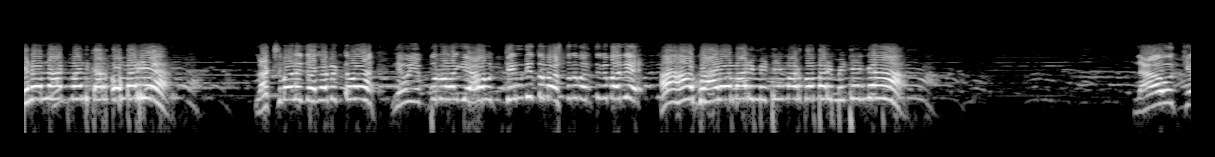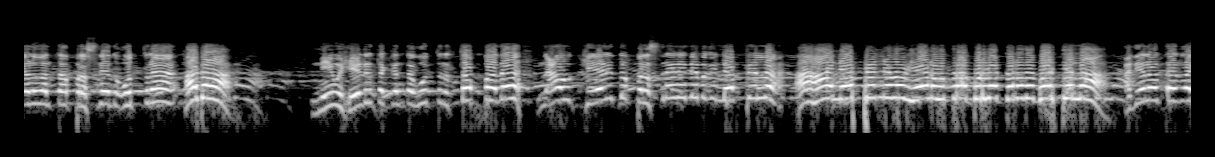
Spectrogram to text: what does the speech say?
ಇನ್ನೊಂದ್ ನಾಲ್ಕು ಮಂದಿ ಕರ್ಕೊಂಬರ್ರಿ ಲಕ್ಷ್ಮಣ ಜಾಗ ಬಿಟ್ಟವ. ನೀವು ಇಬ್ಬರೊಳಗೆ ಯಾವ ತಿಂಡಿತು ಮಾಸ್ತರ್ ಬರ್ತೀವಿ ಬರ್ರಿ ಹಾ ಬಾಳೆ ಮಾಡಿ ಮೀಟಿಂಗ್ ಮಾಡ್ಕೊಂಬರ್ರಿ ಮೀಟಿಂಗ್ ನಾವು ಕೇಳುವಂತ ಪ್ರಶ್ನೆದ ಉತ್ತರ ಅದ ನೀವು ಹೇಳಿರ್ತಕ್ಕಂತ ಉತ್ತರ ತಪ್ಪದ. ನಾವು ಕೇಳಿದ ಪ್ರಶ್ನೆನೇ ನಿಮಗೆ ನೆಪ್ಪಿಲ್ಲ. ಆಹಾ ನೆಪ್ಪಿನ ನಿಮಗೆ ಏನು ಉತ್ತರ ಕೊಡ್ಬೇಕು ಅನ್ನೋದು ಗೊತ್ತಿಲ್ಲ. ಅದೇನೋ ತರ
